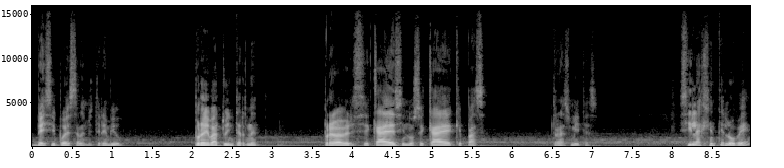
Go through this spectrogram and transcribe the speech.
Ve si puedes transmitir en vivo. Prueba tu internet. Prueba a ver si se cae, si no se cae, qué pasa. Transmites. Si la gente lo ve,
